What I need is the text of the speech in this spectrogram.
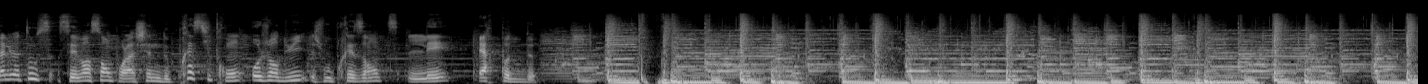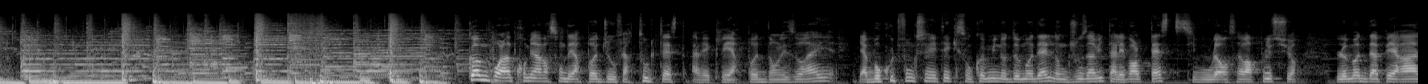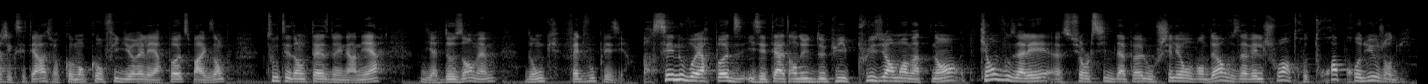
Salut à tous, c'est Vincent pour la chaîne de Presse Citron. Aujourd'hui, je vous présente les AirPods 2. Comme pour la première version des AirPods, je vais vous faire tout le test avec les AirPods dans les oreilles. Il y a beaucoup de fonctionnalités qui sont communes aux deux modèles, donc je vous invite à aller voir le test si vous voulez en savoir plus sur le mode d'appairage, etc., sur comment configurer les AirPods par exemple. Tout est dans le test de l'année dernière, il y a deux ans même, donc faites-vous plaisir. Alors, ces nouveaux AirPods, ils étaient attendus depuis plusieurs mois maintenant. Quand vous allez euh, sur le site d'Apple ou chez les revendeurs, vous avez le choix entre trois produits aujourd'hui.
